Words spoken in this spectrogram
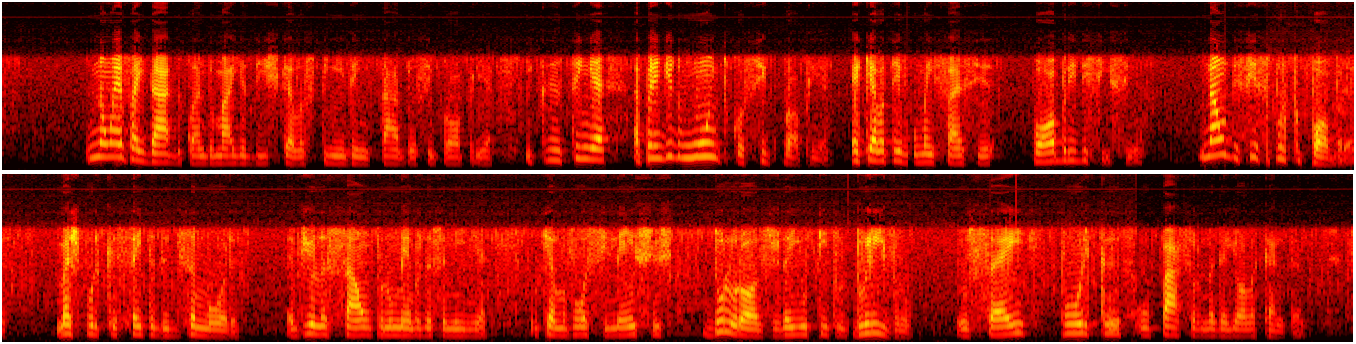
não é vaidade quando Maia diz que ela se tinha inventado a si própria e que tinha aprendido muito consigo própria. É que ela teve uma infância pobre e difícil. Não difícil porque pobre, mas porque feita de desamor, violação por um membro da família, o que a levou a silêncios dolorosos, daí o título do livro. Eu sei porque o pássaro na gaiola canta.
